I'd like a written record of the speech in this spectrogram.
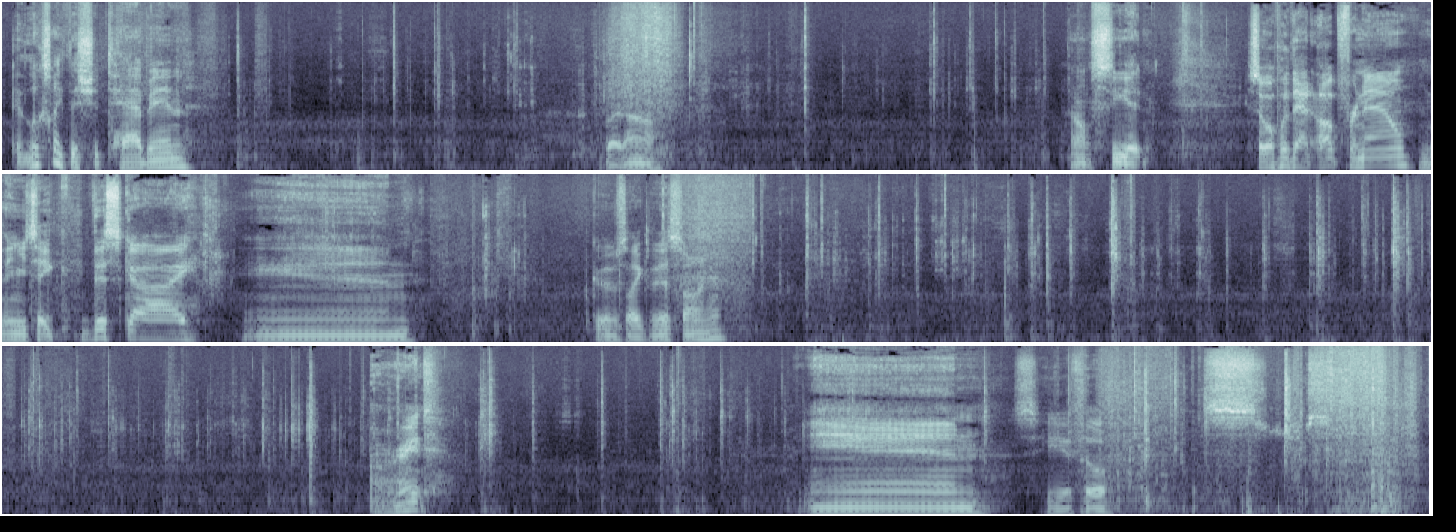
it looks like this should tab in, but I don't, I don't see it. So we'll put that up for now. And then you take this guy and goes like this on here. Right. And see if he'll, let's just,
